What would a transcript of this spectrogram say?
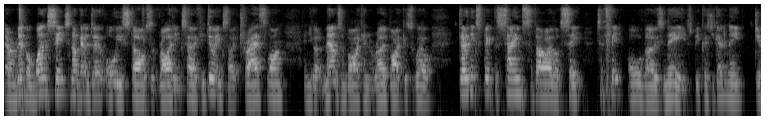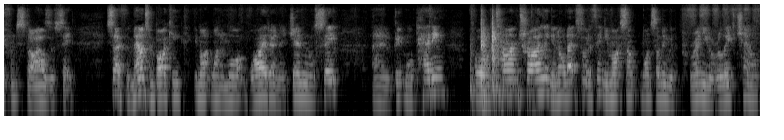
Now remember, one seat's not going to do all your styles of riding. So if you're doing so triathlon and you've got a mountain bike and a road bike as well, don't expect the same style of seat to fit all those needs because you're going to need different styles of seat. So for mountain biking, you might want a more wider and a general seat and a bit more padding. For time trialing and all that sort of thing, you might some, want something with a perineal relief channel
